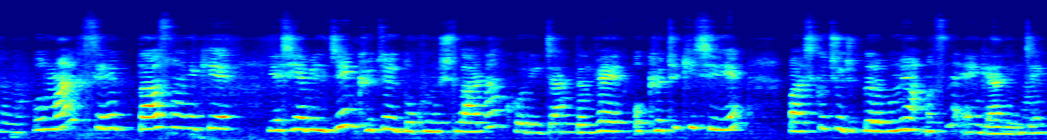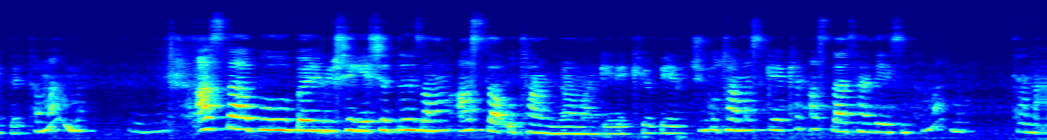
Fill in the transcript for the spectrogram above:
Tamam. Bunlar seni daha sonraki yaşayabileceğin kötü dokunuşlardan koruyacaktır ve o kötü kişiyi başka çocuklara bunu yapmasını engelleyecektir. Tamam mı? Asla bu böyle bir şey yaşadığın zaman asla utanmaman gerekiyor bir. Çünkü utanması gereken asla sen değilsin tamam mı? Tamam.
